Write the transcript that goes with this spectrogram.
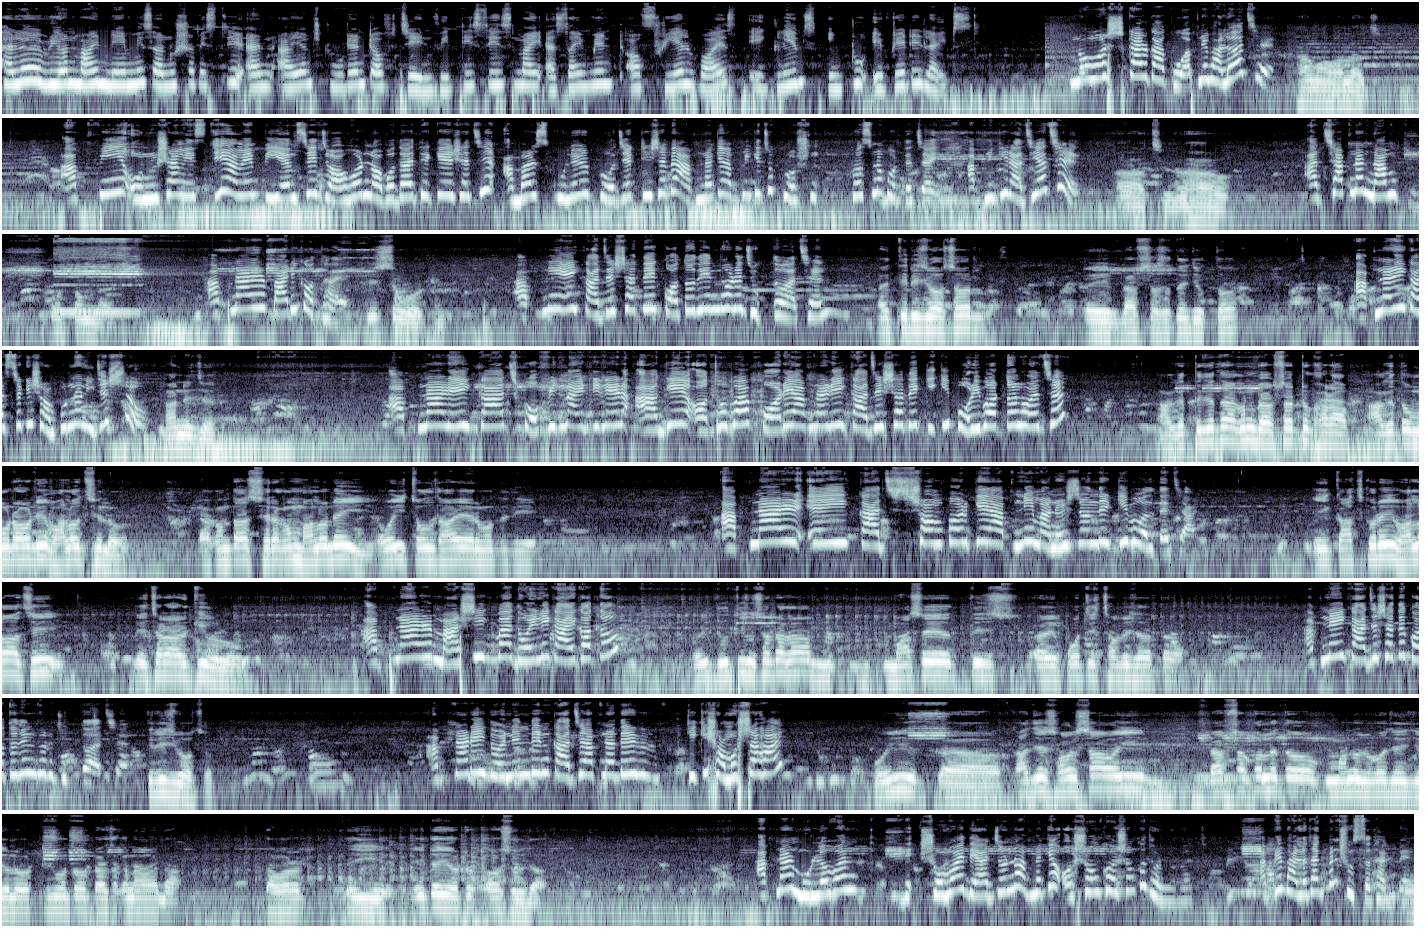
Hello everyone, my name is Anusha Mistry and I am student of JNV. This is my assignment of Real Voice, a glimpse into everyday lives. নমস্কার কাকু আপনি ভালো আছেন? হ্যাঁ মা ভালো আছে। আপনি অনুষা মিস্ত্রি আমি পিএমসি জহর নবোদয় থেকে এসেছি। আমার স্কুলের প্রজেক্ট হিসেবে আপনাকে আপনি কিছু প্রশ্ন প্রশ্ন করতে চাই। আপনি কি রাজি আছেন? আচ্ছা হ্যাঁ। আচ্ছা আপনার নাম কি? উত্তম দাস। আপনার বাড়ি কোথায়? বিশ্ববোধ আপনি এই কাজের সাথে কতদিন ধরে যুক্ত আছেন? তিরিশ বছর এই ব্যবসার সাথে যুক্ত। আপনার এই কাজটা কি সম্পূর্ণ নিজস্ব? হ্যাঁ নিজের। আপনার এই কাজ কোভিড নাইন্টিনের আগে অথবা পরে আপনার এই কাজের সাথে কি কি পরিবর্তন হয়েছে? আগের থেকে তো এখন ব্যবসা একটু খারাপ। আগে তো মোটামুটি ভালো ছিল। এখন তো আর সেরকম ভালো নেই ওই চলতে হয় এর মধ্যে দিয়ে। আপনার এই কাজ সম্পর্কে আপনি মানুষজনদের কি বলতে চান? এই কাজ করেই ভালো আছি এছাড়া আর কি বলব? আপনার মাসিক বা দৈনিক আয় কত? ওই দু তিনশো টাকা মাসে তিরিশ পঁচিশ ছাব্বিশ হাজার টাকা। আপনি এই কাজের সাথে কতদিন ধরে যুক্ত আছেন? তিরিশ বছর। আপনার এই দৈনন্দিন কাজে আপনাদের কি কি সমস্যা হয়? ওই কাজের সমস্যা ওই ব্যবসা করলে তো মানুষ বোঝে যে হলো ঠিকমতো বেচা কেনা হয় না। তারপর এই এইটাই ওটা অসুবিধা। আপনার মূল্যবান সময় দেওয়ার জন্য আপনাকে অসংখ্য অসংখ্য ধন্যবাদ। আপনি ভালো থাকবেন সুস্থ থাকবেন।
